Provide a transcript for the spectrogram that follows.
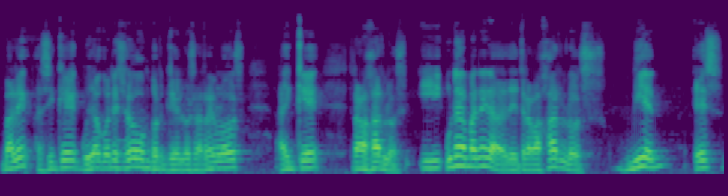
¿Vale? Así que cuidado con eso porque los arreglos hay que trabajarlos. Y una manera de trabajarlos bien es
